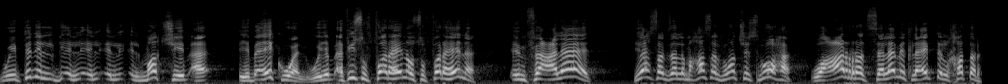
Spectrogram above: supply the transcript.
ويبتدي ال- ال- ال- ال- الماتش يبقى يبقى ايكوال ويبقى فيه صفاره هنا وصفاره هنا. انفعالات. يحصل زي اللي ما حصل في ماتش سموحة. وعرض سلامة لعيبة الخطر.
